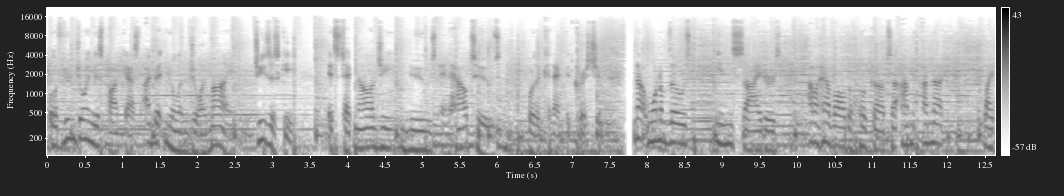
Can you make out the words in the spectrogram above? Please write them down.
Well, if you're enjoying this podcast, I bet you'll enjoy mine, Jesus Geek. It's technology, news, and how to's for the connected Christian. Not one of those insiders. I don't have all the hookups. I'm, I'm not like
